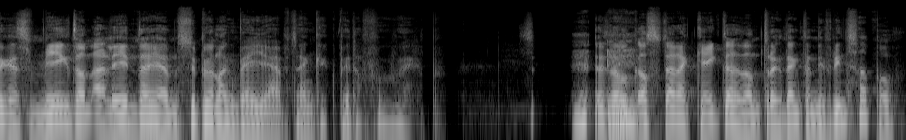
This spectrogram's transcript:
er is meer dan alleen dat je hem super lang bij je hebt, denk ik, bij dat voorwerp. Is dat ook als je daar naar kijkt, dat je dan terugdenkt aan die vriendschap, of?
